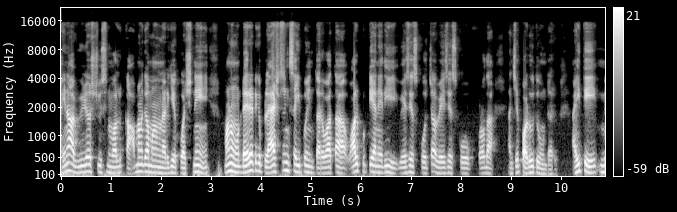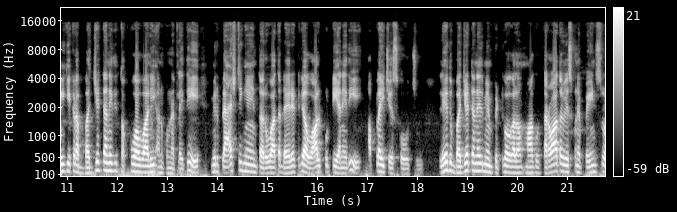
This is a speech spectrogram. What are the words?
అయినా ఆ వీడియోస్ చూసిన వాళ్ళు కామన్గా మనల్ని అడిగే క్వశ్చనే మనం డైరెక్ట్గా ప్లాస్టరింగ్స్ అయిపోయిన తర్వాత వాల్ పుట్టి అనేది వేసేసుకోవచ్చా వేసేసుకోకూడదా అని చెప్పి అడుగుతూ ఉంటారు. అయితే మీకు ఇక్కడ బడ్జెట్ అనేది తక్కువ అవ్వాలి అనుకున్నట్లయితే మీరు ప్లాస్టింగ్ అయిన తర్వాత డైరెక్ట్గా వాల్ పుట్టి అనేది అప్లై చేసుకోవచ్చు. లేదు బడ్జెట్ అనేది మేము పెట్టుకోగలం. మాకు తర్వాత వేసుకునే పెయింట్స్లో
